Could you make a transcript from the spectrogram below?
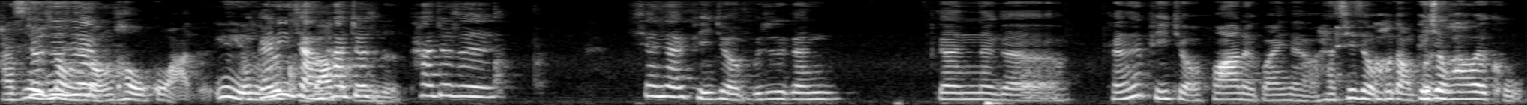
还是就是那那种浓厚挂的？因为有我跟你讲，它就是它就是现在啤酒不是跟跟那个可能是啤酒花的关系啊，它其实我不懂、啤酒花会苦，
